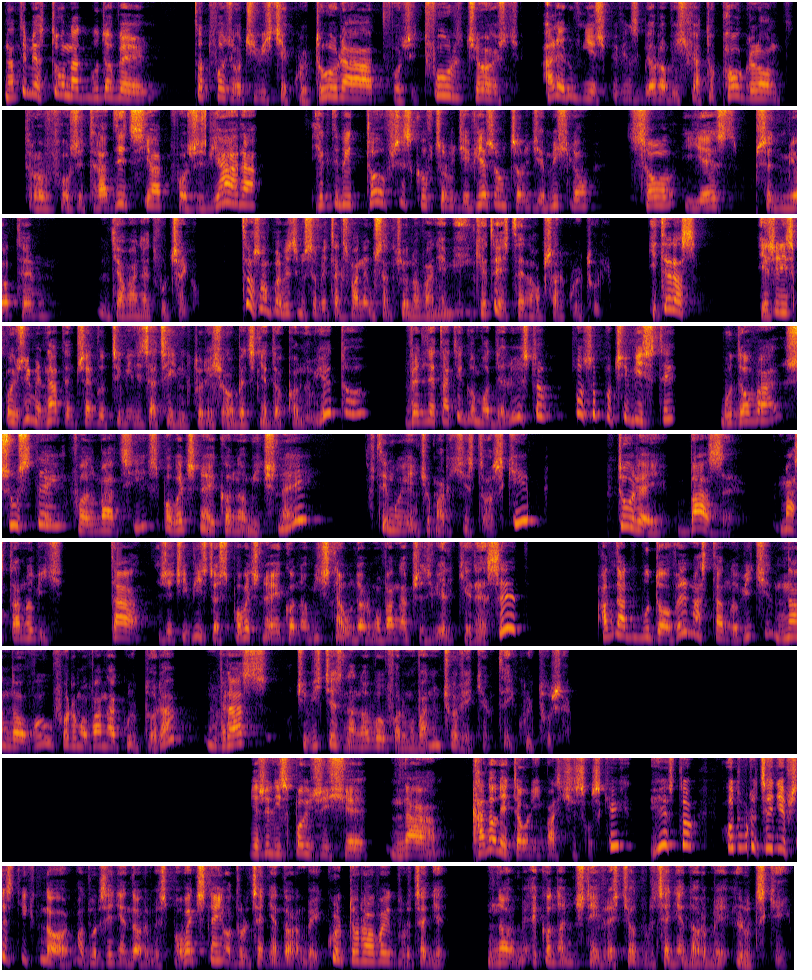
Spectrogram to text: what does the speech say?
Natomiast tą nadbudowę to tworzy oczywiście kultura, tworzy twórczość, ale również pewien zbiorowy światopogląd, tworzy tradycja, tworzy wiara. Jak gdyby to wszystko, w co ludzie wierzą, co ludzie myślą, co jest przedmiotem działania twórczego. To są powiedzmy sobie tak zwane usankcjonowania miękkie. To jest ten obszar kultury. I teraz, jeżeli spojrzymy na ten przewrót cywilizacyjny, który się obecnie dokonuje, to wedle takiego modelu jest to w sposób oczywisty budowa szóstej formacji społeczno-ekonomicznej, w tym ujęciu marksistowskim, której bazę ma stanowić ta rzeczywistość społeczno-ekonomiczna unormowana przez wielki reset, a nadbudowę ma stanowić na nowo uformowana kultura wraz oczywiście z na nowo uformowanym człowiekiem w tej kulturze. Jeżeli spojrzy się na kanony teorii marksistowskiej, jest to odwrócenie wszystkich norm. Odwrócenie normy społecznej, odwrócenie normy kulturowej, odwrócenie normy ekonomicznej, wreszcie odwrócenie normy ludzkiej.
